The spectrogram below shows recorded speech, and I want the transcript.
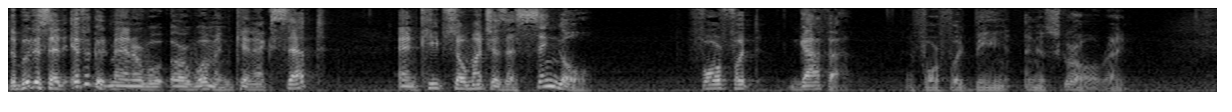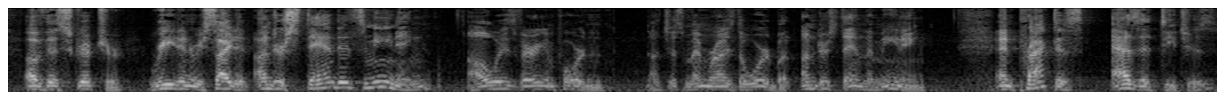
The Buddha said if a good man or, or woman can accept and keep so much as a single four foot gatha, four foot being in a scroll, right, of this scripture, read and recite it, understand its meaning, always very important, not just memorize the word, but understand the meaning, and practice as it teaches,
